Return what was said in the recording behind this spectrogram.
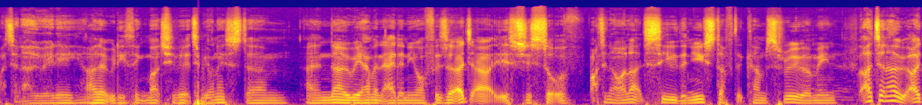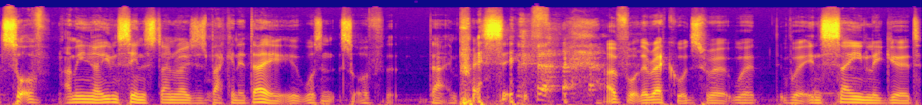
I don't know really. I don't really think much of it to be honest. Um, and no, we haven't had any offers. I, I, it's just sort of I don't know. I like to see the new stuff that comes through. I mean, I don't know. I'd sort of I mean, you know, even seeing the Stone Roses back in the day, it wasn't sort of that impressive. I thought the records were, were were insanely good,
